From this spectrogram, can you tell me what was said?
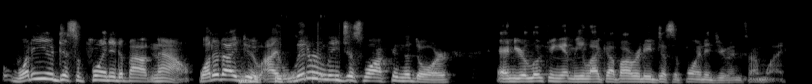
what are you disappointed about now? What did i do? I literally just walked in the door and you're looking at me like i've already disappointed you in some way.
